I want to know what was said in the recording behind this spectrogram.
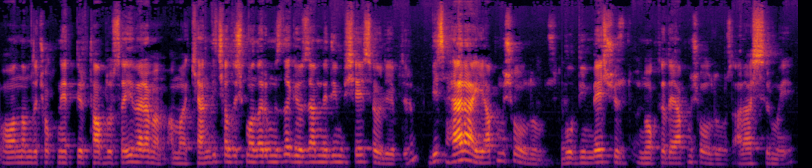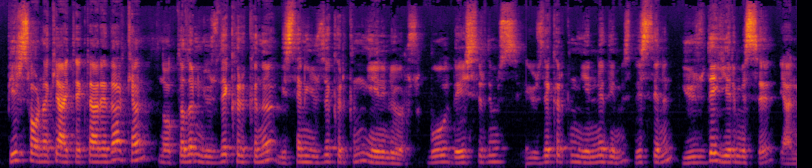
o anlamda çok net bir tablo sayı veremem ama kendi çalışmalarımızda gözlemlediğim bir şey söyleyebilirim. Biz her ay yapmış olduğumuz bu 1500 noktada yapmış olduğumuz araştırmayı bir sonraki ay tekrar ederken noktaların %40'ını listenin %40'ını yeniliyoruz. Bu değiştirdiğimiz %40'ını yenilediğimiz listenin %20'si yani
